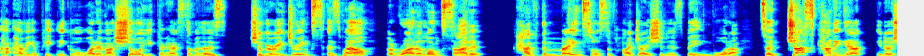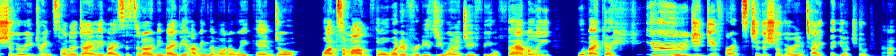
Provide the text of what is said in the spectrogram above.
having a picnic or whatever. Sure, you can have some of those sugary drinks as well, but right alongside it, have the main source of hydration as being water. So just cutting out, you know, sugary drinks on a daily basis and only maybe having them on a weekend or once a month or whatever it is you want to do for your family will make a huge difference to the sugar intake that your children have.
